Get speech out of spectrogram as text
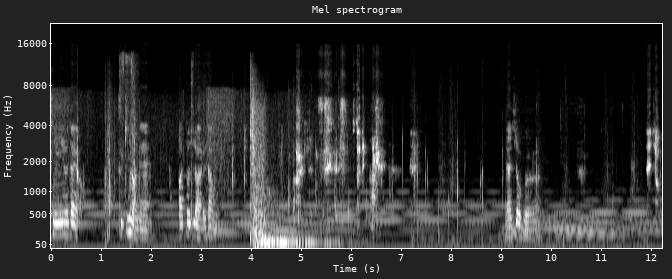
親友だよ。次のね、パートじゃあれだもん。あ、大丈夫？大丈夫。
